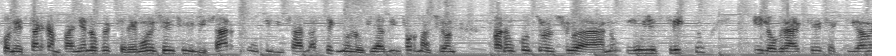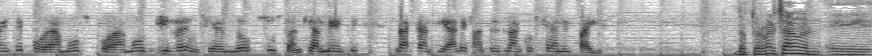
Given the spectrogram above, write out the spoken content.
con esta campaña lo que queremos es sensibilizar, utilizar las tecnologías de información para un control ciudadano muy estricto y lograr que efectivamente podamos, podamos ir reduciendo sustancialmente la cantidad de elefantes blancos que hay en el país. Doctor Merchan, eh,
